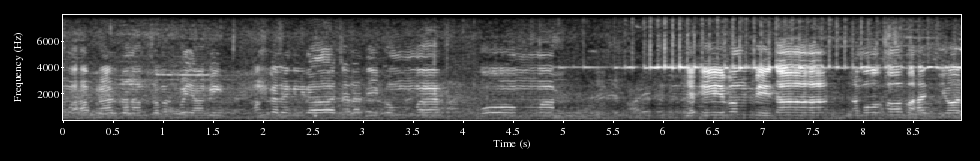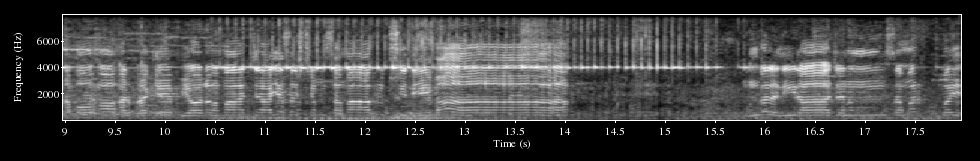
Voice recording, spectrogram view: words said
नमः प्रार्थनां समर्पयामि। य एवं वेद। नमो महत्यो नमो अर्भकेभ्यो नममाचाय सस्यं समावृक्षि मङ्गलनीराजनं समर्पय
